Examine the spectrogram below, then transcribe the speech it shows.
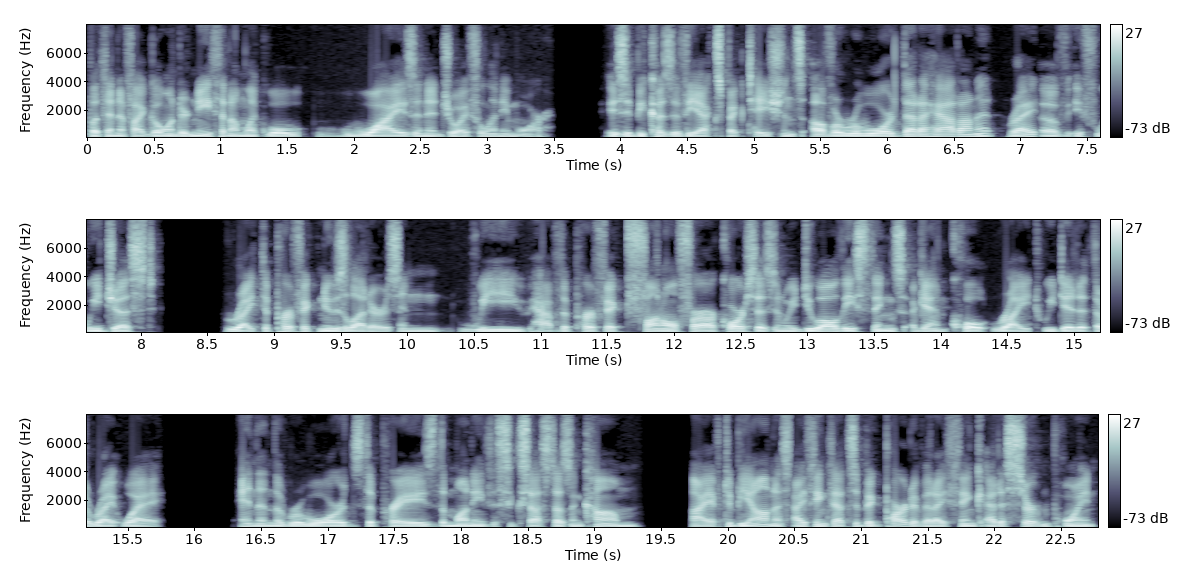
But then if I go underneath it, I'm like, well, why isn't it joyful anymore? Is it because of the expectations of a reward that I had on it, right? Of if we just write the perfect newsletters and we have the perfect funnel for our courses and we do all these things, again, quote, right, we did it the right way. And then the rewards, the praise, the money, the success doesn't come. I have to be honest, I think that's a big part of it. I think at a certain point,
